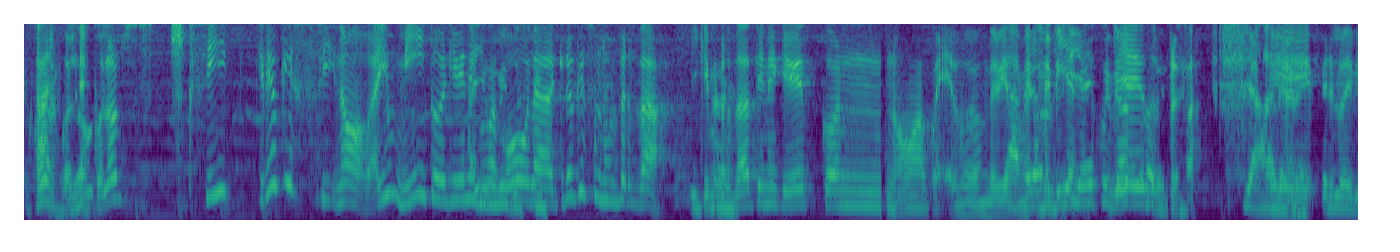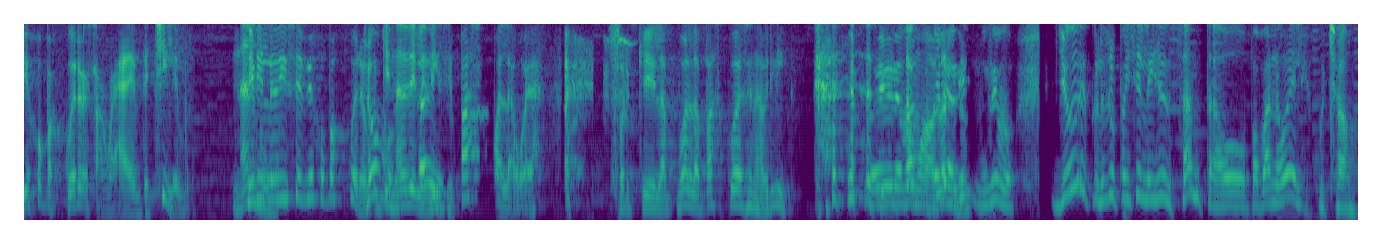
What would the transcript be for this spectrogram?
El Ah, color, el, color, sí, creo que sí. No, hay un mito de que viene Coca-Cola. Creo que eso no es verdad. Y que en Ah. verdad tiene que ver con. No me acuerdo de dónde viene. Ya, pero me sí, pilla, me de sorpresa. Ya, dale, Eh, pero lo de viejo pascuero, esa weá es de Chile. po. Nadie Sí, le dice viejo pascuero, No, porque po, nadie le dice Pascua a la weá. Porque la, bueno, la Pascua es en abril. Bueno, ¿De qué estamos hablando? Yo en otros países le dicen Santa o Papá Noel, he escuchado.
